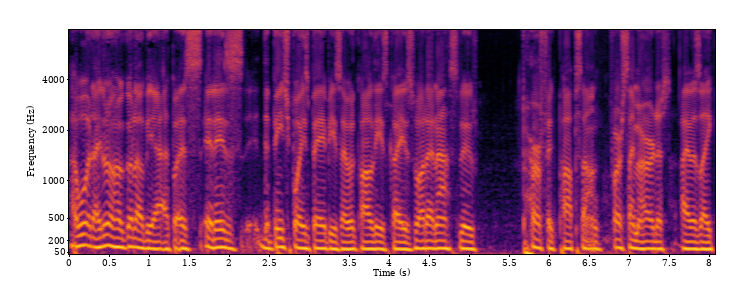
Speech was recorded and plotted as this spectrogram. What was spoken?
I would. I don't know how good I'll be at it, but it's, it is the Beach Boys babies. I would call these guys. What an absolute perfect pop song. First time I heard it, I was like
